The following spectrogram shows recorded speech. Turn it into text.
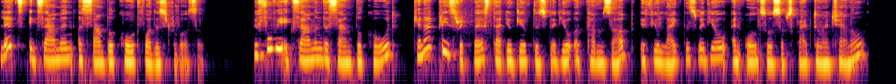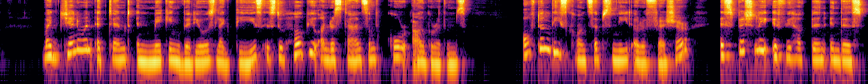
Let's examine a sample code for this traversal. Before we examine the sample code, can I please request that you give this video a thumbs up if you like this video and also subscribe to my channel? My genuine attempt in making videos like these is to help you understand some core algorithms. Often these concepts need a refresher, especially if you have been in this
